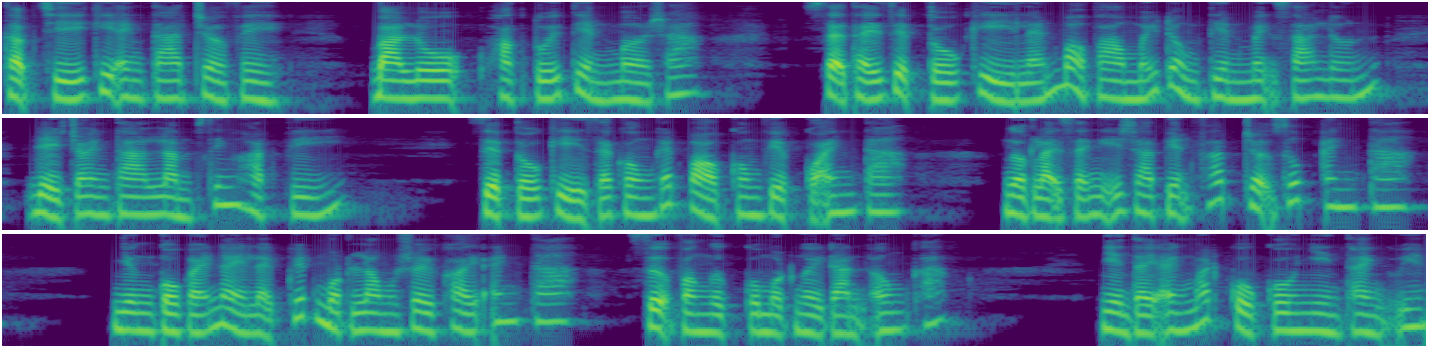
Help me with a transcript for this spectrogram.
Thậm chí khi anh ta trở về, ba lô hoặc túi tiền mở ra, sẽ thấy Diệp Tố Kỳ lén bỏ vào mấy đồng tiền mệnh giá lớn để cho anh ta làm sinh hoạt phí. Diệp Tố Kỳ sẽ không ghét bỏ công việc của anh ta, ngược lại sẽ nghĩ ra biện pháp trợ giúp anh ta. Nhưng cô gái này lại quyết một lòng rời khỏi anh ta, dựa vào ngực của một người đàn ông khác. Nhìn thấy ánh mắt của cô nhìn Thành Uyên,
